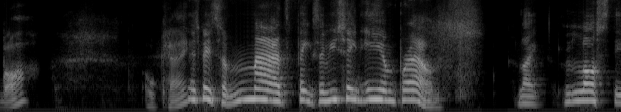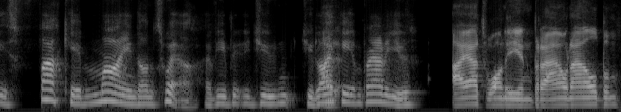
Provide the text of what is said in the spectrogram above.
"What? Okay." There's been some mad things. Have you seen Ian Brown? Like lost his fucking mind on Twitter. Have you? Do you, do you like Ian Brown? Are you? I had one Ian Brown album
